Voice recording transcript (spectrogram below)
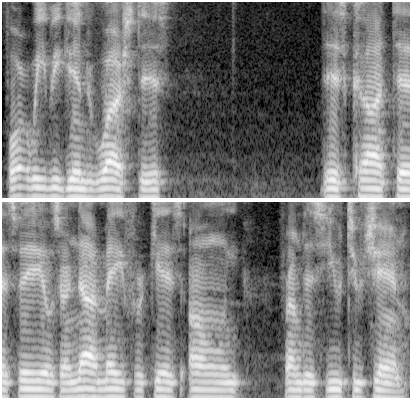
before we begin to watch this, this contest videos are not made for kids only from this YouTube channel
